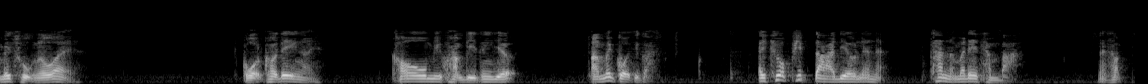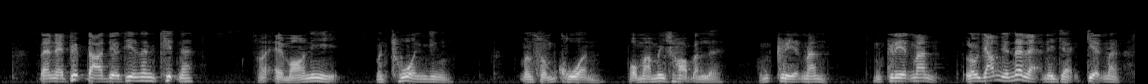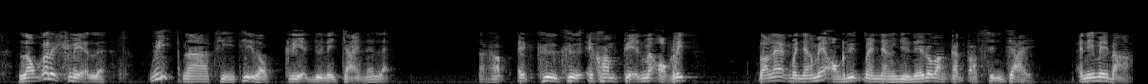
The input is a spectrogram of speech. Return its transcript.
ไม่ถูกนะเว้ยโกรธเขาได้ไงเขามีความดีตั้งเยอะอะไม่โกรธดีกว่าไอ้ชั่วพริบตาเดียวนั่นน่ะ ท่านไม่ได้ทำบาปนะครับ แต่ในพริบตาเดียวที่ท่านคิดนะไอ้หมอนี่มันชั่วจริงมันสมควร ผมมาไม่ชอบมันเลย ผมเกลียดมัน ผมเกลียดมัน เราย้ำอยู่นั่นแหละในใจเกลียดมัน เราก็เลยเกลียดเลย วินาทีที่เราเกลียดอยู่ในใจนั่นแหละนะครับไอ้คือคือไอ้ความเกลียดมันออกฤทธิ์ตอนแรกมันยังไม่ออกฤทธิ์มันยังอยู่ในระหว่างการตัดสินใจ อันนี้ไม่บาป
